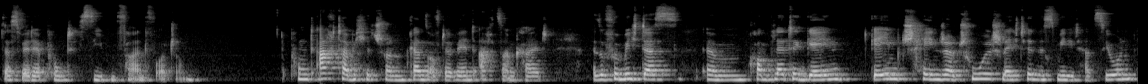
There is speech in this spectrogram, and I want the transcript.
Das wäre der Punkt 7, Verantwortung. Punkt 8 habe ich jetzt schon ganz oft erwähnt, Achtsamkeit. Also für mich das ähm, komplette Game, Game Changer Tool schlechthin ist Meditation.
